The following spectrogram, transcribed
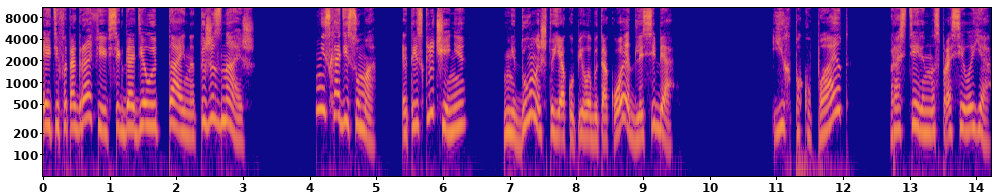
Эти фотографии всегда делают тайно, ты же знаешь. Не сходи с ума. Это исключение. Не думай, что я купила бы такое для себя». «Их покупают?» — растерянно спросила я.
